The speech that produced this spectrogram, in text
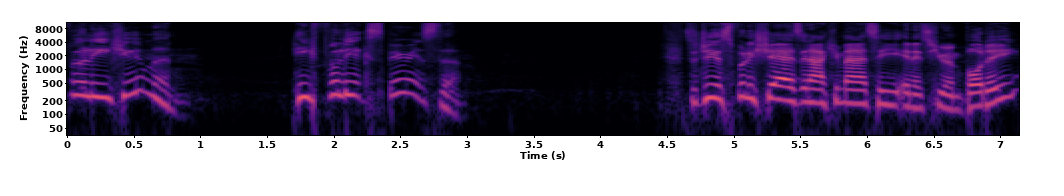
fully human. He fully experienced them. So Jesus fully shares in our humanity in his human body,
